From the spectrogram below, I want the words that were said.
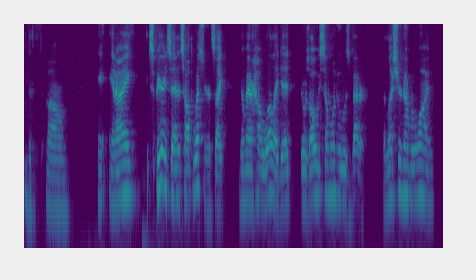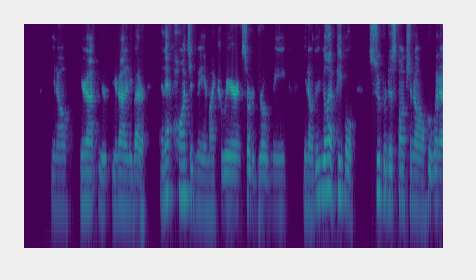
the um and I experienced that in Southwestern. It's like no matter how well I did, there was always someone who was better. Unless you're number one, you know, you're not you're you're not any better and that haunted me in my career and sort of drove me. You know you'll have people super dysfunctional who win an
